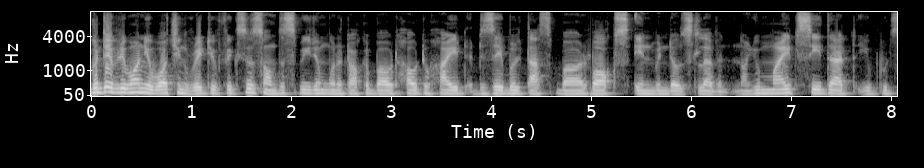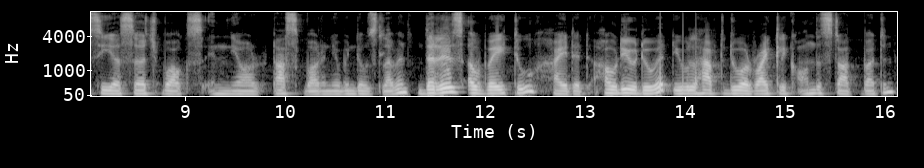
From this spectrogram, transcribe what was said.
Good day everyone, you're watching Ray Tube Fixes. On this video, I'm going to talk about how to hide disable taskbar box in Windows 11. Now you might see that you would see a search box in your taskbar in your Windows 11. There is a way to hide it. How do you do it? You will have to do a right click on the start button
